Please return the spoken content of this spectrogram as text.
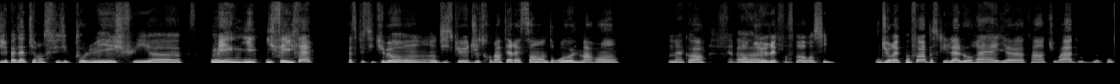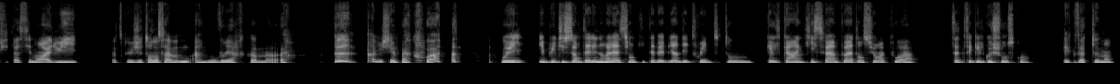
J'ai pas d'attirance physique pour lui, je suis, mais il, il fait, il fait. Parce que si tu veux, on, on discute, je trouve intéressant, drôle, marrant. D'accord? Euh, Du réconfort aussi. Du réconfort parce qu'il a l'oreille, euh, enfin, tu vois, donc je me confie facilement à lui parce que j'ai tendance à, m'ouvrir comme, euh, comme je sais pas quoi. oui. Et puis tu sortais d'une relation qui t'avait bien détruite. Donc, quelqu'un qui se fait un peu attention à toi, ça te fait quelque chose, quoi. Exactement.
